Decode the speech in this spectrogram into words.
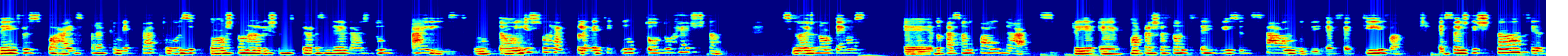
dentre os quais praticamente 14 constam na lista dos piores IDHs do país. Então, isso reflete em todo o restante. Se nós não temos é, educação de qualidade, é, uma prestação de serviço de saúde efetiva, essas distâncias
